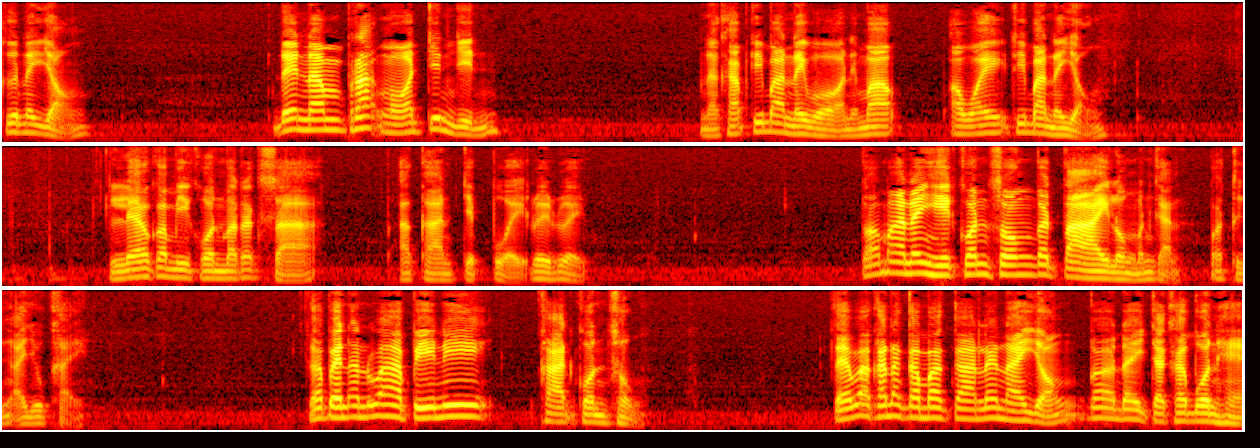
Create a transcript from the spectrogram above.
คือในหยอง ได้นำพระหงอจิ้นหยินนะครับ ที่บ้านในวอเนี่ยมาเอาไว้ที่บ้านในหยอง แล้วก็มีคนมารักษาอาการเจ็บป่วยเรื่อย ต่อมาในหีดคนทรงก็ตายลงเหมือนกันพอถึงอายุไข ก็เป็นอันว่าปีนี้ขาดคนส่งแต่ว่าคณะกรรมการและนายหยองก็ได้จัดขบวนแห่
